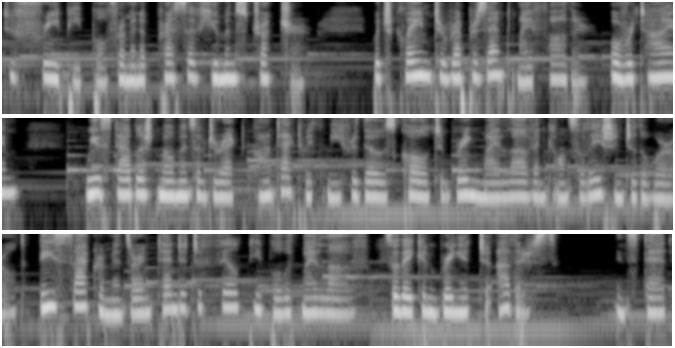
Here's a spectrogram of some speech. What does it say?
to free people from an oppressive human structure which claimed to represent my Father. Over time, we established moments of direct contact with me for those called to bring my love and consolation to the world. These sacraments are intended to fill people with my love so they can bring it to others. Instead,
